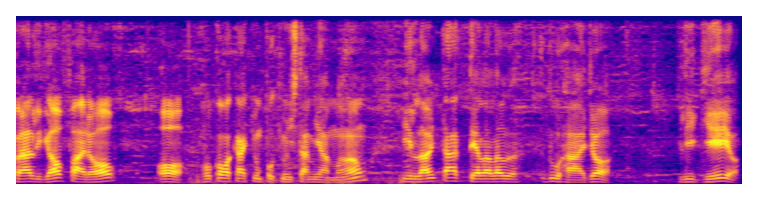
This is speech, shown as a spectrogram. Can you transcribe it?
para ligar o farol Ó, vou colocar aqui um pouquinho onde a minha mão e lá onde está a tela lá do rádio, ó. Liguei, ó.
